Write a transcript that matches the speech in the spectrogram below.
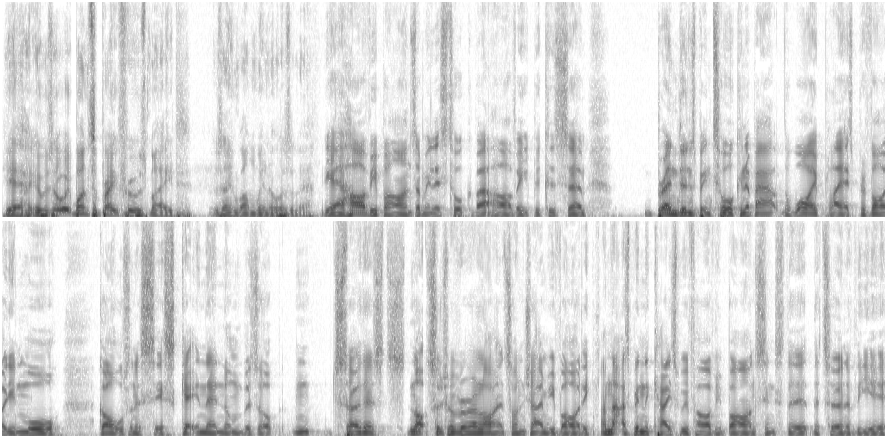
yeah, it was once a breakthrough was made. There was only one winner, wasn't there? Yeah, Harvey Barnes. I mean, let's talk about Harvey because um, Brendan's been talking about the wide players providing more goals and assists, getting their numbers up. So there's not such of a reliance on Jamie Vardy. And that has been the case with Harvey Barnes since the, the turn of the year.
